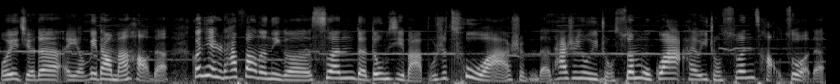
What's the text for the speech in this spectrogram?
我也觉得哎呀味道蛮好的。关键是它放的那个酸的东西吧，不是醋啊什么的，它是用一种酸木瓜，还有一种酸草做的，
